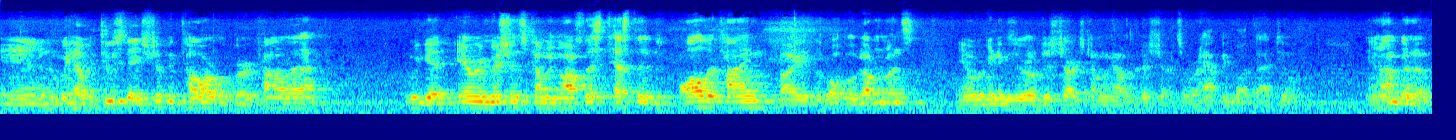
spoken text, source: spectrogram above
And we have a two-stage stripping tower. We're very proud of that. We get air emissions coming off this tested all the time by the local governments, and we're getting zero discharge coming out of the discharge, so we're happy about that too. And I'm gonna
